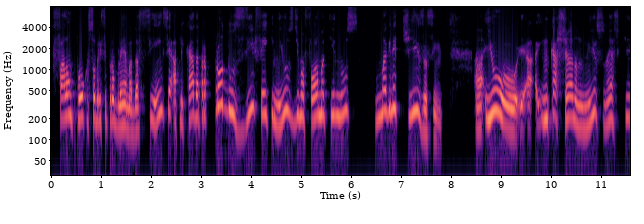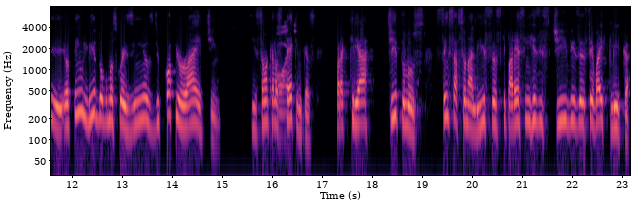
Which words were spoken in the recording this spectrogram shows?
fala um pouco sobre esse problema da ciência aplicada para produzir fake news de uma forma que nos magnetiza, assim. Ah, e o, encaixando nisso, né, acho que eu tenho lido algumas coisinhas de copywriting, que são aquelas Ótimo. técnicas para criar títulos sensacionalistas que parecem irresistíveis, você vai e clica.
